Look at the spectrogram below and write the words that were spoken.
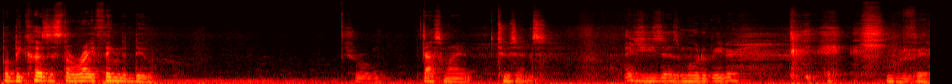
but because it's the right thing to do. True. That's my two cents. I use it as motivator. Motivator.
